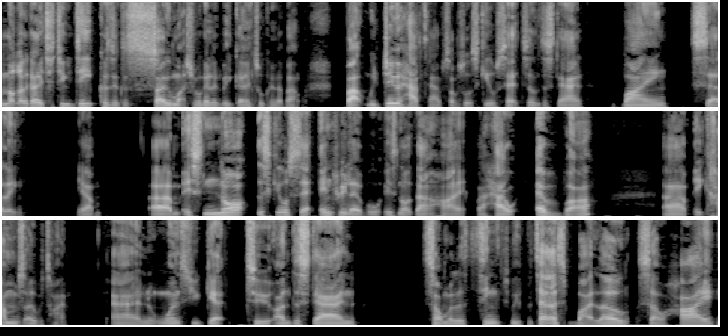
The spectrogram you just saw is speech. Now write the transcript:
I'm not going to go into too deep because there's so much we're going to be going talking about, but we do have to have some sort of skill set to understand buying, selling, yeah. Um, it's not the skill set entry level is not that high, but however, uh, it comes over time. And once you get to understand some of the things people tell us, buy low, sell high,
